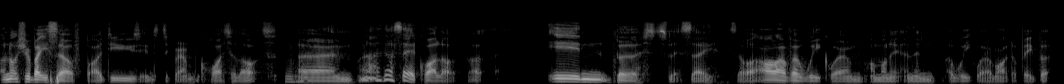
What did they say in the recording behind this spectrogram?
I'm not sure about yourself, but I do use Instagram quite a lot. Mhm. Um, I, I say it quite a lot uh, in bursts, let's say. So I'll have a week where I'm I'm on it, and then a week where I might not be. But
